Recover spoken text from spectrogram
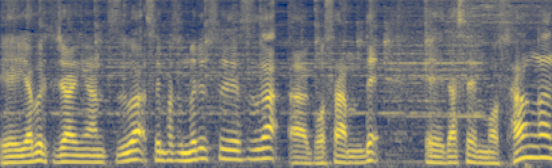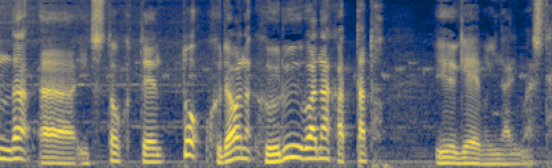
えー敗れたジャイアンツは先発メルセデスがあ5-3で、えー打線も3安打あ1得点と振るわな振るわなかったというゲームになりました。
